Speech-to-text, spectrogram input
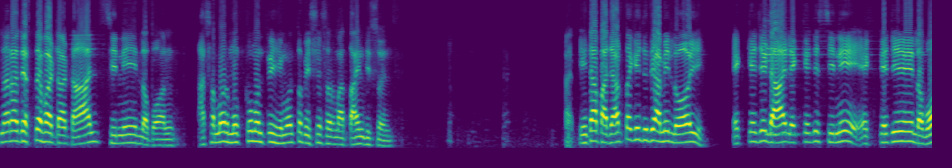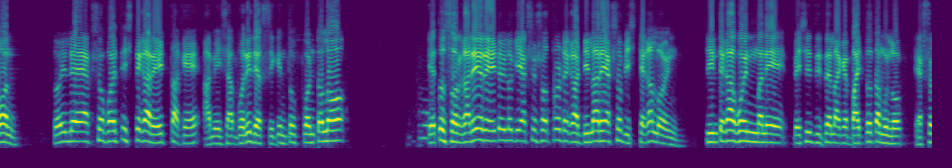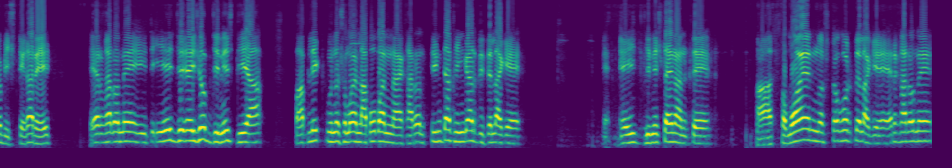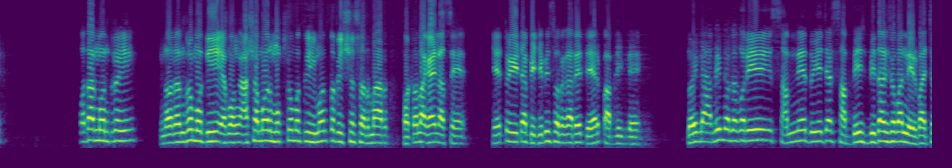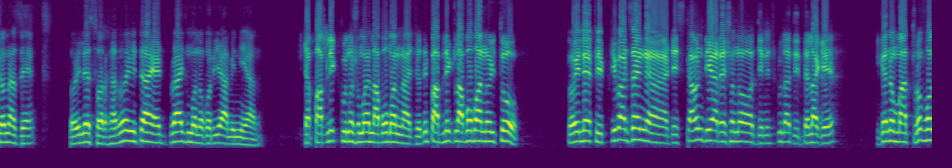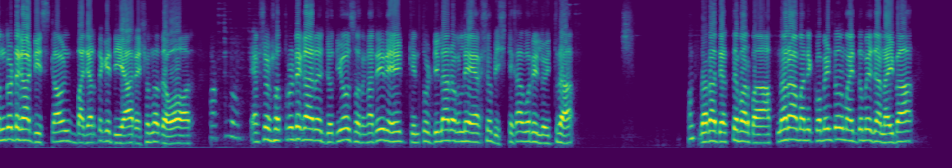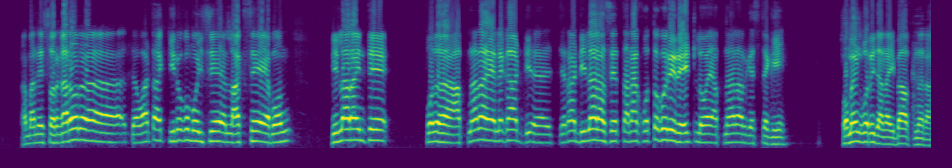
আপনারা দেখতে পাটা ডাল চিনি, লবণ। আসামের মুখ্যমন্ত্রী হিমন্ত বিশ্ব শর্মা, তাইন দিছেন। এটা বাজার থেকে যদি আমি লই, এক কেজি ডাল, এক কেজি চিনি, এক কেজি লবণ, তইলে একশো পঁয়ত্রিশ টাকা রেট থাকে, আমি হিসাব করে দেখছি, কিন্তু কন্ট্রোল যেহেতু সরকারি রেট হইল কি একশো সতেরো টাকা, ডিলারে একশো বিশ টাকা লইন তিন টাকা কইন মানে বেশি দিতে লাগে, বাধ্যতামূলক একশো বিশ টাকা রেট এর কারণে এই- যে এইসব জিনিস দিয়া পাবলিক কোনো সময় লাভবান না কারণ তিনটা ফিঙ্গার দিতে লাগে। এই জিনিসটাই আনতে আর সময় নষ্ট করতে লাগে। এর কারণে প্রধানমন্ত্রী নরেন্দ্র মোদী এবং আসামের মুখ্যমন্ত্রী হিমন্ত বিশ্ব শর্মার ফটো লাগাইল আছে। যেহেতু এটা বিজেপি সরকারের দের পাবলিক রে তইলে আমি মনে করি সামনে দুই হাজার ছাব্বিশ বিধানসভা নির্বাচন আছে। তইলে সরকারও এটা অ্যাডভাইজ মনে করি আমি নিয়ার এটা পাবলিক কোনো সময় লাভবান না যদি পাবলিক লাভবান হইতো তইলে ফিফটি পার্সেন্ট ডিসকাউন্ট দিয়া রেশনও জিনিসগুলা দিতে লাগে। এখানে মাত্র পনেরো টাকা ডিসকাউন্ট বাজার থেকে দিয়া রেশনও দেওয়ার একশো সতেরো টাকার যদিও সরকারি রেট কিন্তু ডিলার হলে একশো বিশ টাকা করে লইত্রা আপনারা দেখতে পারবা, আপনারা মানে কমেন্টের মাধ্যমে জানাইবা। মানে সরকারের দেওয়াটা কীরকম হয়েছে লাগছে এবং ডিলার আইনতে আপনারা এলাকা যারা ডিলার আছে, তারা কত করে রেট লয় আপনার আর কাছ থেকে কমেন্ট করে জানাইবা আপনারা।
